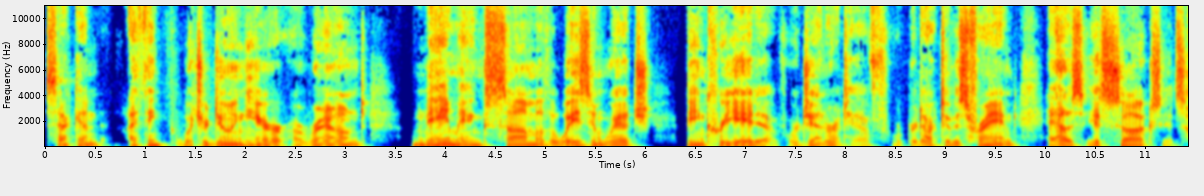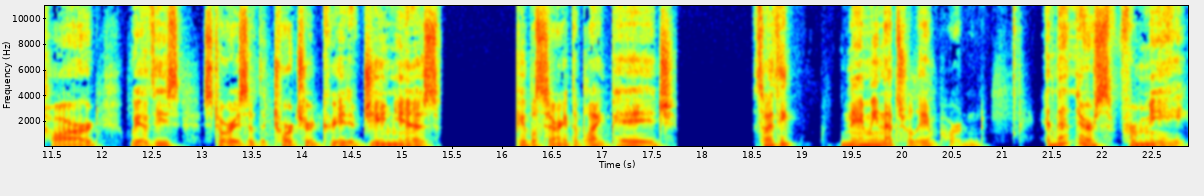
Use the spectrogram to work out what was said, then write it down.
Second, I think what you're doing here around naming some of the ways in which being creative or generative or productive is framed as it sucks, it's hard. We have these stories of the tortured creative genius, people staring at the blank page. So I think naming that's really important. And then there's, for me,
